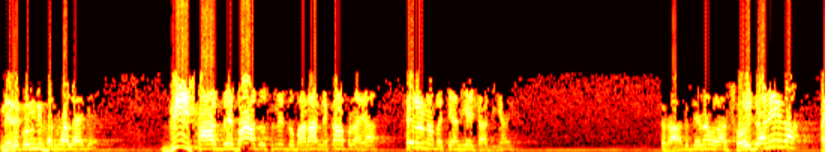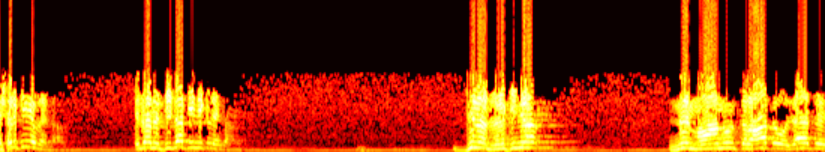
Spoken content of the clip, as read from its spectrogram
میرے کو بھی فتوا لایا گیا بھی سال کے بعد اس نے دوبارہ نکاح پڑھایا۔ پھر انہوں بچوں دیا شادیاں طلاق دینا والا سوچتا نہیں گا اشر کی ہوئے گا؟ یہ نتیجہ کی نکلے گا؟ جن لڑکیاں نے ماں تلاق ہو جائے تے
